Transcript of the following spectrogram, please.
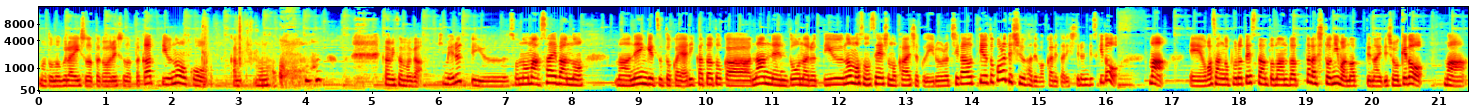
まあ、どのぐらいいい人だったか悪い人だったかっていうのを、こう、もう、こう、神様が決めるっていう、そのまあ裁判のまあ年月とかやり方とか何年どうなるっていうのもその聖書の解釈でいろいろ違うっていうところで宗派で分かれたりしてるんですけど、まあ、えー、おばさんがプロテスタントなんだったら人にはなってないでしょうけど、まあ、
